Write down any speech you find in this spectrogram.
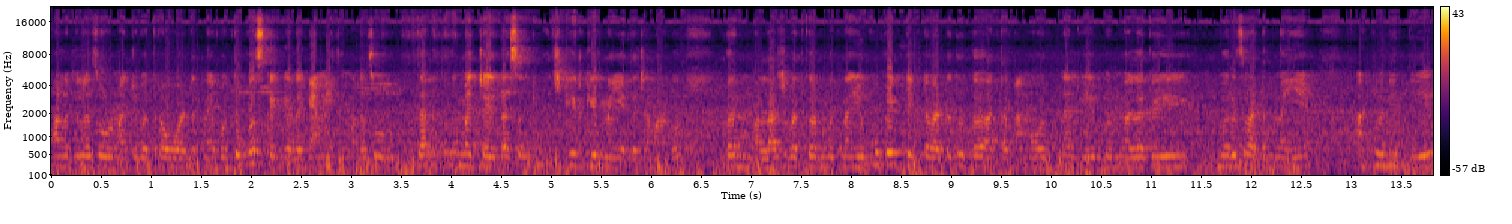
मला त्याला सोडून अजिबात राहू वाटत नाही. पण तो कसं काय गेला काय माहिती मला सोडून त्याला तुम्ही मज्जा येत असेल. की म्हणजे माझी किरकिर नाही आहे त्याच्या मागं. पण मला अजिबात करमत नाही आहे खूप एकटेक्ट एकटं वाटत होतं. आता कामावर नाही आहे पण मला काही बरंच वाटत नाही आहे आठवण येते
